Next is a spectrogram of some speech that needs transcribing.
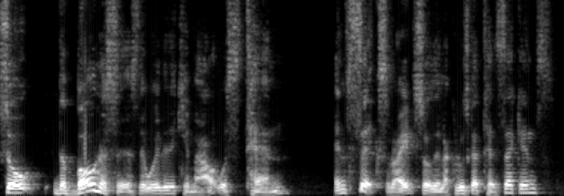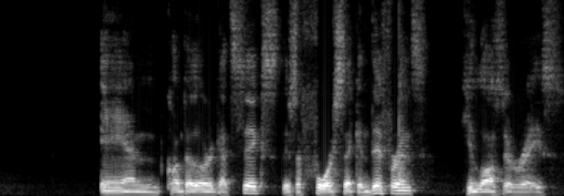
So the bonuses, the way that it came out was 10 and 6, right? So De La Cruz got 10 seconds and Contador got 6. There's a 4 second difference. He lost the race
